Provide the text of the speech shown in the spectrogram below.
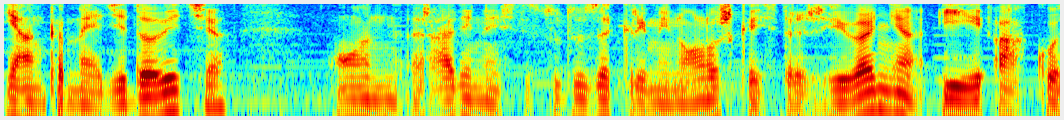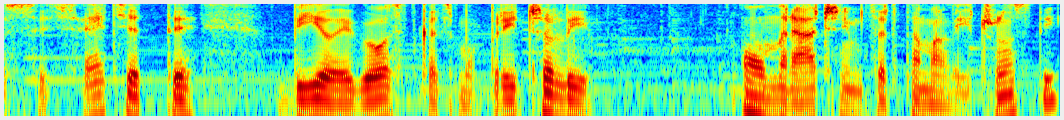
Janka Međedovića. On radi na Institutu za kriminološka istraživanja i ako se sećate, bio je gost kad smo pričali o mračnim crtama ličnosti,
